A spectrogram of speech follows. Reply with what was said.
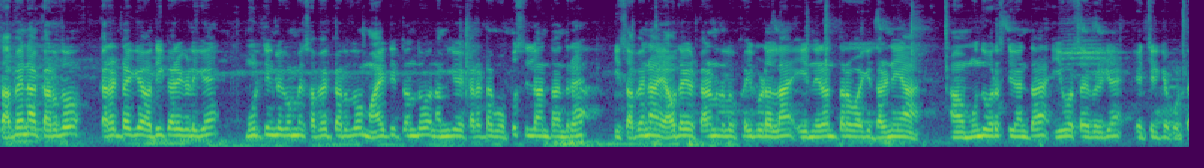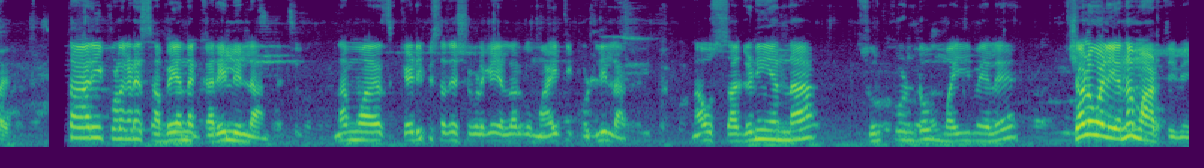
ಸಭೆನ ಕರೆದು ಕರೆಕ್ಟಾಗಿ ಅಧಿಕಾರಿಗಳಿಗೆ ಮೂರು ತಿಂಗಳಿಗೊಮ್ಮೆ ಸಭೆ ಕರೆದು ಮಾಹಿತಿ ತಂದು ನಮಗೆ ಕರೆಕ್ಟಾಗಿ ಒಪ್ಪಿಸಿಲ್ಲ ಅಂತಂದರೆ ಈ ಸಭೆನ ಯಾವುದೇ ಕಾರಣದಲ್ಲೂ ಕೈ ಬಿಡಲ್ಲ ಈ ನಿರಂತರವಾಗಿ ಧರಣಿಯ ಮುಂದುವರಿಸ್ತೀವಿ ಅಂತ ಇಒ ಸಾಹೇಬರಿಗೆ ಎಚ್ಚರಿಕೆ ಕೊಡ್ತಾ ಇದ್ದೀವಿ ತಾರೀಕು ಒಳಗಡೆ ಸಭೆಯನ್ನು ಕರೀಲಿಲ್ಲ ಅಂತ ನಮ್ಮ ಕೆ ಡಿ ಪಿ ಸದಸ್ಯರುಗಳಿಗೆ ಎಲ್ಲರಿಗೂ ಮಾಹಿತಿ ಕೊಡಲಿಲ್ಲ ಅಂತ ನಾವು ಸಗಣಿಯನ್ನು ಸುರ್ಕೊಂಡು ಮೈ ಮೇಲೆ ಚಳುವಳಿಯನ್ನು ಮಾಡ್ತೀವಿ.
